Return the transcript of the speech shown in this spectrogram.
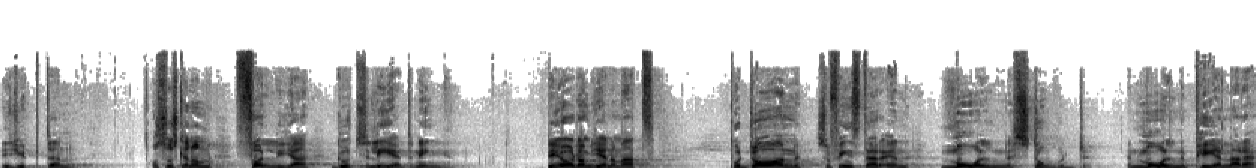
Egypten. Och så ska de följa Guds ledning. Det gör de genom att på dagen så finns där en molnstod, en molnpelare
